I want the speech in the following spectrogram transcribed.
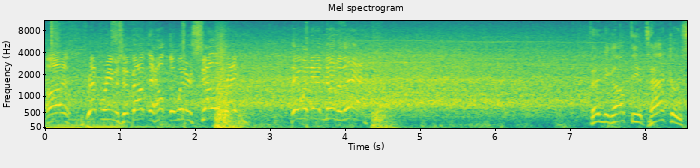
Uh, referee was about to help the winner celebrate. They wouldn't have none of that. Fending off the attackers.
